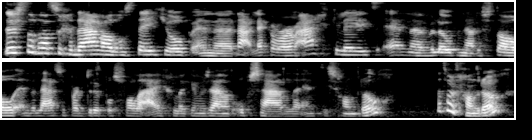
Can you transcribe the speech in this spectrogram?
Dus dat had ze gedaan. We hadden ons theetje op en uh, nou, lekker warm aangekleed. En uh, we lopen naar de stal en de laatste paar druppels vallen eigenlijk. En we zijn aan het opzadelen en het is gewoon droog. Het wordt gewoon droog.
